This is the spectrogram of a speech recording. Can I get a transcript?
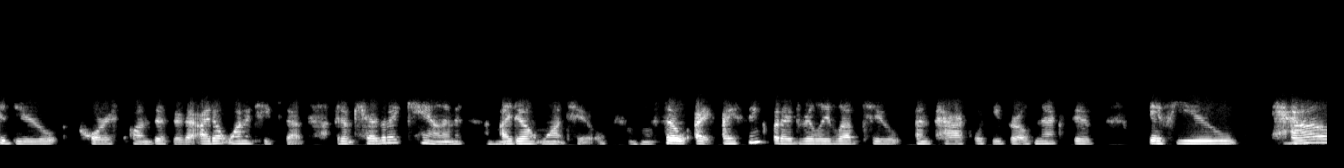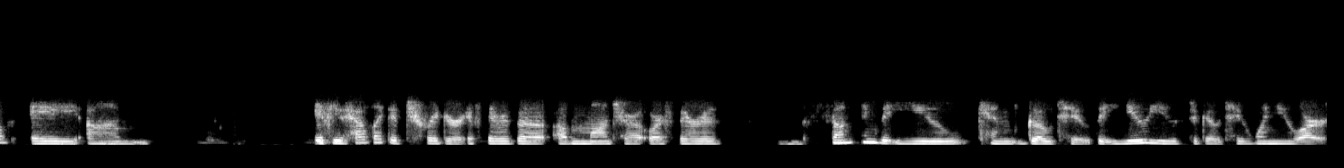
to do a course on this or that. I don't want to teach that. I don't care that I can. Mhm. I don't want to Mhm. so I, I think what I'd really love to unpack with you girls next is if you have a um, if you have like a trigger, if there's a, a mantra or if there is Mhm. something that you can go to, that you use to go to when you are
